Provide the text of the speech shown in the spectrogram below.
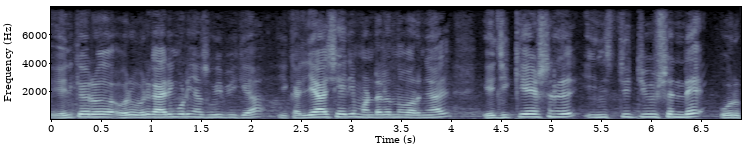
എനിക്കൊരു ഒരു ഒരു കാര്യം കൂടി ഞാൻ സൂചിപ്പിക്കുക. ഈ കല്യാശ്ശേരി മണ്ഡലം എന്ന് പറഞ്ഞാൽ എഡ്യൂക്കേഷണൽ ഇൻസ്റ്റിറ്റ്യൂഷന്റെ ഒരു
